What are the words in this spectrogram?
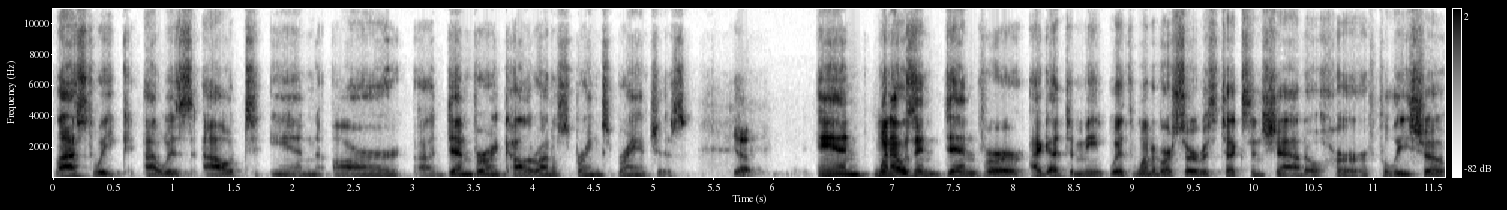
last week, I was out in our uh, Denver and Colorado Springs branches. Yep. And when I was in Denver, I got to meet with one of our service techs and shadow her. Felicia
